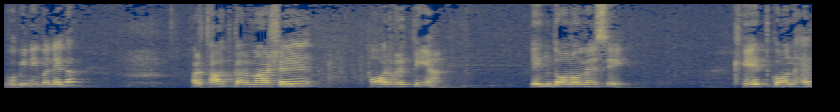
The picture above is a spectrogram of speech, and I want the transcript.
वो भी नहीं बनेगा। अर्थात कर्माशय और वृत्तियाँ, इन दोनों में से खेत कौन है?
